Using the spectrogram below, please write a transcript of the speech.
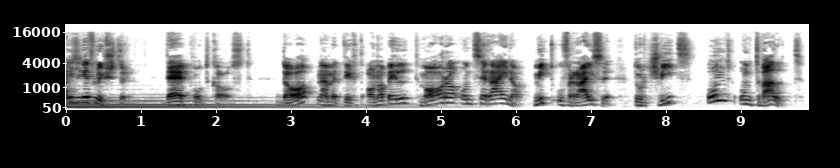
Reisegeflüster, der Podcast. Da nehmen dich die Annabelle, Mara und Serena mit auf Reisen durch die Schweiz und um die Welt.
